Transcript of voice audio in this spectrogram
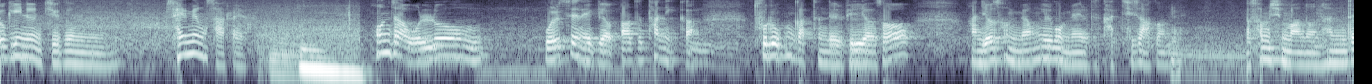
여기는 지금 세 명 살아요. 혼자 원룸 월세 내기가 빠듯하니까 투룸 같은 데 빌려서 한 여섯 명, 일곱 명 이렇게 같이 자거든요. 30만 원 한데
